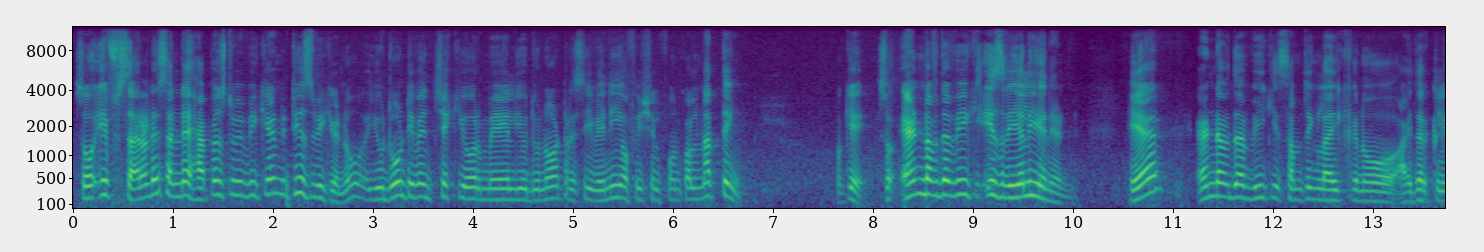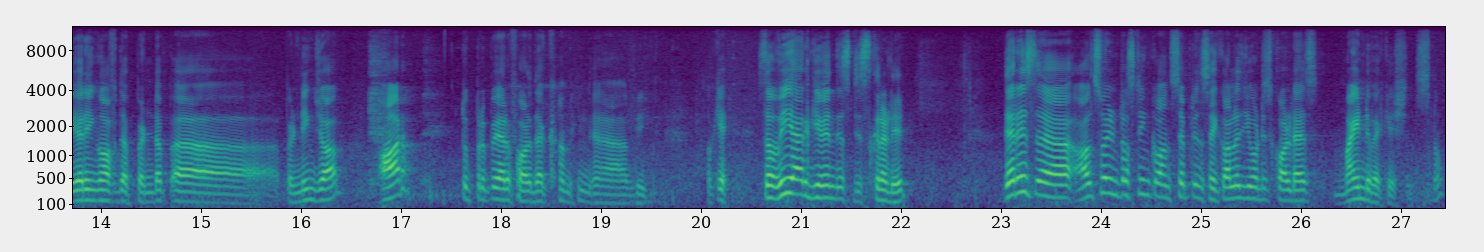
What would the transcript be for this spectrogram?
So, if Saturday Sunday happens to be weekend it is weekend no you do not even check your mail you do not receive any official phone call nothing. Okay. So, end of the week is really an end here end of the week is something like you know either clearing of the pend up, uh, pending job or to prepare for the coming uh, week. Okay. So, we are given this discredit. There is uh, also interesting concept in psychology what is called as mind vacations. No?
